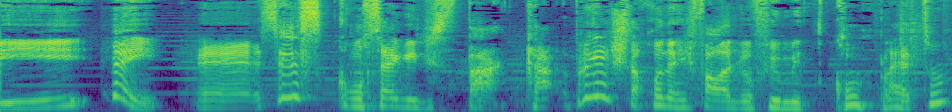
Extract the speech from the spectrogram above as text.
E, bem, é, vocês conseguem destacar. Porque a gente tá, quando a gente fala de um filme completo,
